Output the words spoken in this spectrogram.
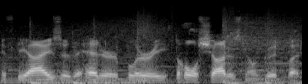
if the eyes or the head are blurry, the whole shot is no good. But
